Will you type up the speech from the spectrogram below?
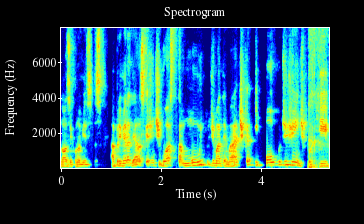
nós economistas. A primeira delas é que a gente gosta muito de matemática e pouco de gente, porque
